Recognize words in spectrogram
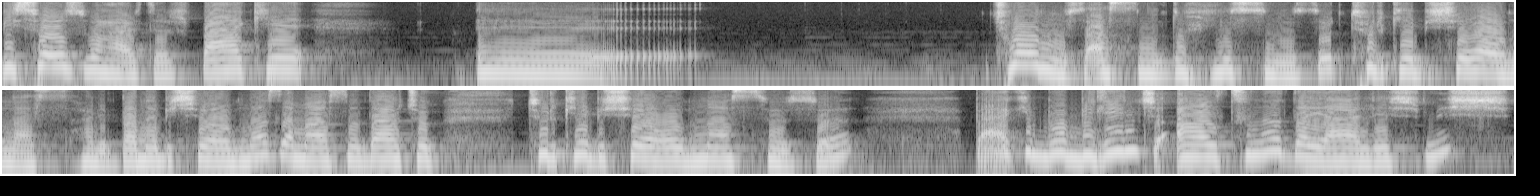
bir söz vardır. Belki e, çoğunuz aslında duymuşsunuzdur. Türkiye bir şey olmaz. Hani bana bir şey olmaz ama aslında daha çok Türkiye bir şey olmaz sözü. Belki bu bilinç altına da yerleşmiş.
